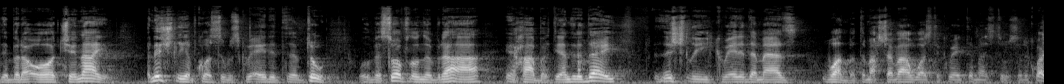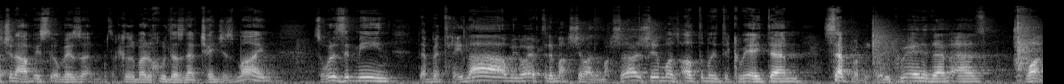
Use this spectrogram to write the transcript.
lebera'ot shenayim. Initially, of course, it was created uh, too. Well, besof lo nebra, At the end of the day, initially he created them as one, but the machshava was to create them as two. So the question obviously is because Baruch Hu doesn't have changed his mind. So what does it mean that betchila we go after the machshava? The machshava Hashem was ultimately to create them separately, but he created them as one.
